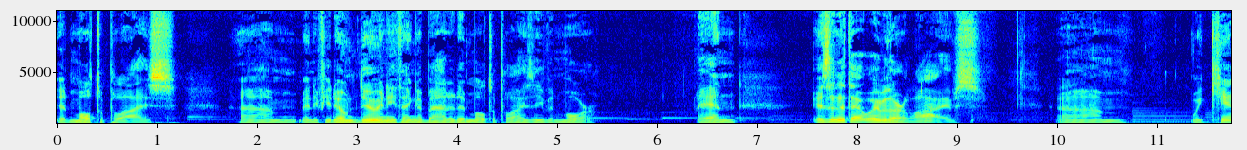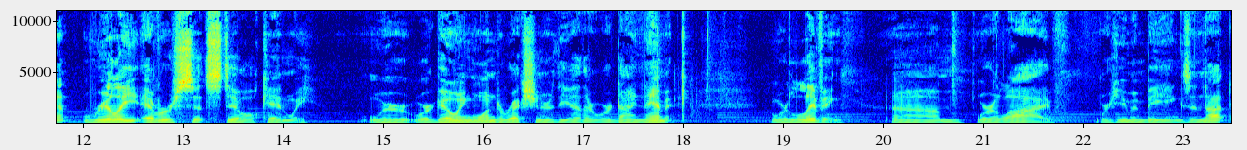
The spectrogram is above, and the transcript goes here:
it multiplies. Um, and if you don't do anything about it, it multiplies even more. And isn't it that way with our lives? Um, we can't really ever sit still, can we? We're we're going one direction or the other. We're dynamic. We're living. Um, we're alive. We're human beings, and not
